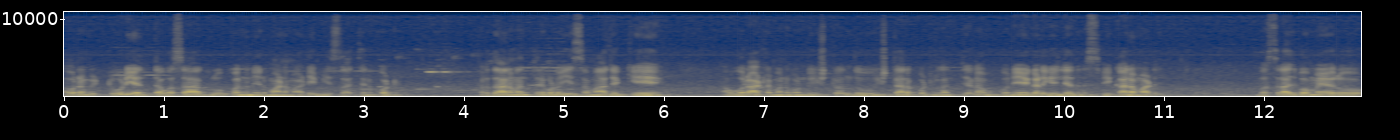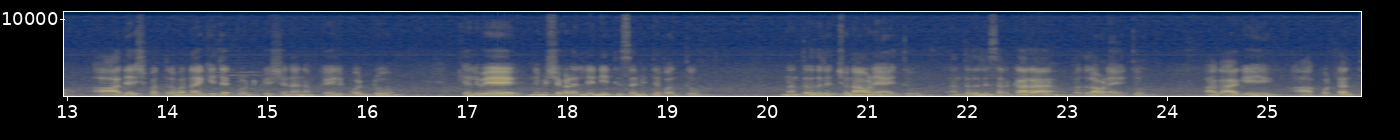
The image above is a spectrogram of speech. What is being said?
ಅವರು ನಮಗೆ ಟು ಡಿ ಅಂತ ಹೊಸ ಗ್ರೂಪನ್ನು ನಿರ್ಮಾಣ ಮಾಡಿ ಮೀಸಲಾತಿಯನ್ನು ಕೊಟ್ಟರು. ಪ್ರಧಾನಮಂತ್ರಿಗಳು ಈ ಸಮಾಜಕ್ಕೆ ಹೋರಾಟ ಮನಗೊಂಡು ಇಷ್ಟೊಂದು ಇಷ್ಟಾರ ಕೊಟ್ಟಿಲ್ಲ ಅಂತೇಳಿ ನಾವು ಕೊನೆಯ ಗಳಿಗೆಯಲ್ಲಿ ಅದನ್ನು ಸ್ವೀಕಾರ ಮಾಡಿದ್ವಿ. ಬಸವರಾಜ ಬೊಮ್ಮಾಯಿಯವರು ಆ ಆದೇಶ ಪತ್ರವನ್ನು, ಗೆಜೆಟ್ ನೋಟಿಫಿಕೇಷನ್ನ ನಮ್ಮ ಕೈಯಲ್ಲಿ ಕೊಟ್ಟು ಕೆಲವೇ ನಿಮಿಷಗಳಲ್ಲಿ ನೀತಿ ಸಮಿತಿ ಬಂತು. ನಂತರದಲ್ಲಿ ಚುನಾವಣೆ ಆಯಿತು. ನಂತರದಲ್ಲಿ ಸರ್ಕಾರ ಬದಲಾವಣೆ ಆಯಿತು. ಹಾಗಾಗಿ ಆ ಕೊಟ್ಟಂಥ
